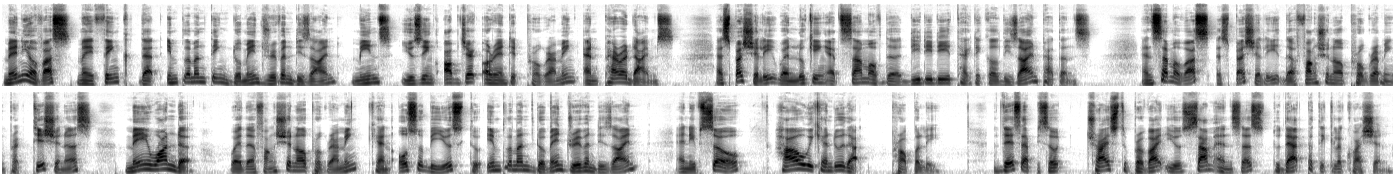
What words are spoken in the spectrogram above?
Many of us may think that implementing domain driven design means using object oriented programming and paradigms, especially when looking at some of the DDD tactical design patterns. And some of us, especially the functional programming practitioners, may wonder whether functional programming can also be used to implement domain driven design, and if so, how we can do that properly. This episode tries to provide you some answers to that particular question.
